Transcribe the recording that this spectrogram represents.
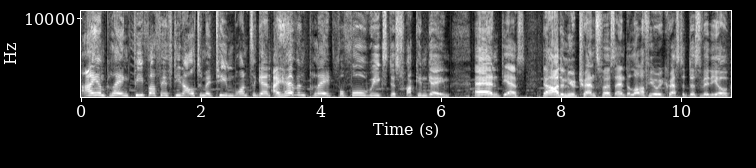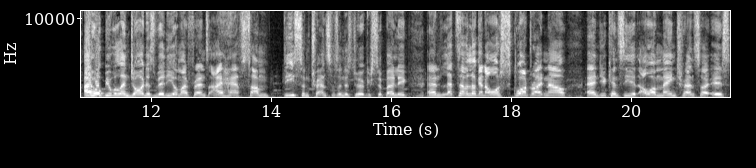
I am playing FIFA 15 Ultimate Team once again. I haven't played for 4 weeks this fucking game and yes, there are the new transfers and a lot of you requested this video. I hope you will enjoy this video my friends. I have some decent transfers in this Turkish Super League. And let's have a look at our squad right now. And you can see it. Our main transfer is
